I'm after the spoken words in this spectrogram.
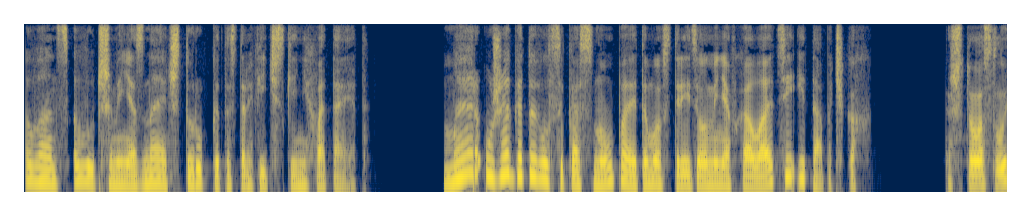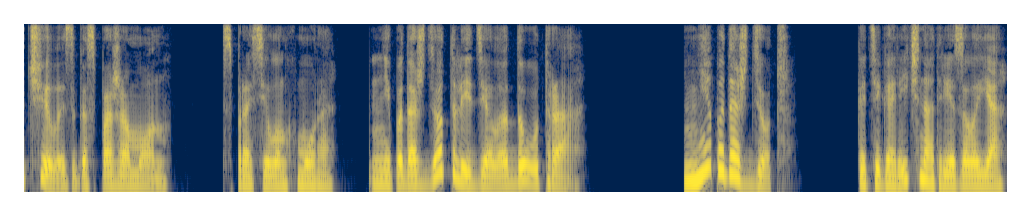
Ланс лучше меня знает, что рук катастрофически не хватает. Мэр уже готовился ко сну, поэтому встретил меня в халате и тапочках. «Что случилось, госпожа Мон?» — спросил он хмуро. «Не подождет ли дело до утра?» «Не подождет, категорично отрезала я.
